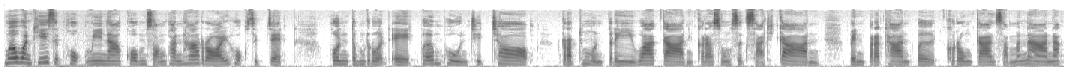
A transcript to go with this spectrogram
เมื่อวันที่ 16 มีนาคม 2567 พลตำรวจเอกเพิ่มพูนชิดชอบ รัฐมนตรีว่าการกระทรวงศึกษาธิการ เป็นประธานเปิดโครงการสัมมนานัก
